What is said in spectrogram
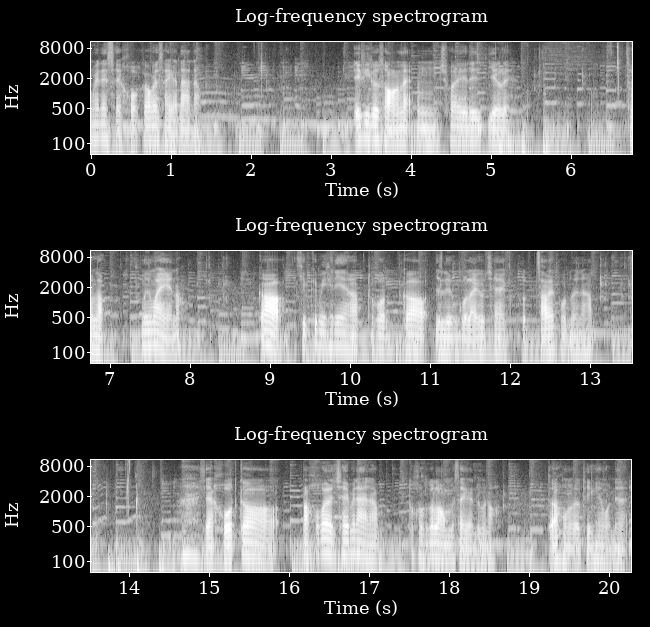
ไม่ได้ใส่โค้ดก็ไปใส่กันได้นะครับ AP คูณสองนั่นแหละช่วยได้เยอะเลยสำหรับมือใหม่เนาะก็คลิปก็มีแค่นี้นะครับ ทุกคนก็อย่าลืมกดไลค์กดแชร์กดซับให้ผมด้วยนะครับอยากโค้ดก็ ปลาโคก็ยังใช้ไม่ได้นะครับ ทุกคนก็ลองมาใส่กันดูเนาะแต่ว่าผมจะทิ้งให้หมดนี่แหละ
